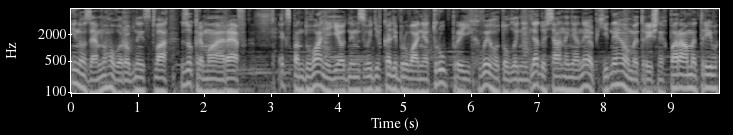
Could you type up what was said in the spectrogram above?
іноземного виробництва, зокрема РФ. Експандування є одним з видів калібрування труб при їх виготовленні для досягнення необхідних геометричних параметрів.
